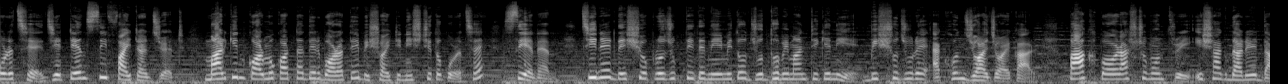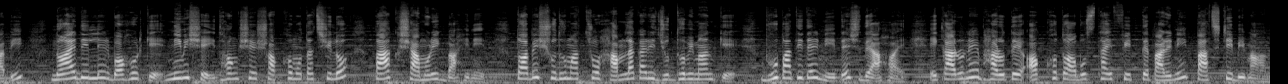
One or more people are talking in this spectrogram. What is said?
করেছে যে টেনসি ফাইটার জেট মার্কিন কর্মকর্তাদের বরাতে বিষয়টি নিশ্চিত করেছে সিএনএন, চীনের দেশীয় প্রযুক্তিতে নির্মিত যুদ্ধবিমানটিকে নিয়ে বিশ্বজুড়ে এখন জয় জয়কার। পাক পররাষ্ট্রমন্ত্রী ইশাক দারের দাবি, নয়াদিল্লির বহরকে নিমিষেই ধ্বংসের সক্ষমতা ছিল পাক সামরিক বাহিনীর। তবে শুধুমাত্র হামলাকারী যুদ্ধবিমানকে ভূপাতিতের নির্দেশ দেওয়া হয়। এ কারণে ভারতে অক্ষত অবস্থায় ফিরতে পারেনি পাঁচটি বিমান।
